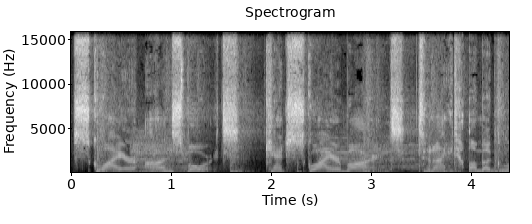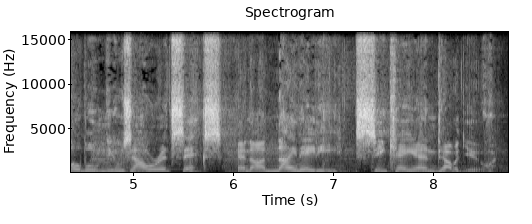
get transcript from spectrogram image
Squire on Sports. Catch Squire Barnes tonight on the Global News Hour at 6 and on 980 CKNW.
